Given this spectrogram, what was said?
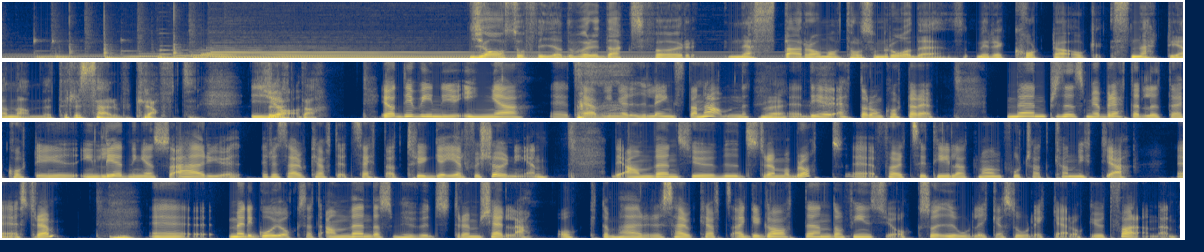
Ja, Sofia, då var det dags för nästa ramavtalsområde med det korta och snärtiga namnet reservkraft. Ja. Berätta. Ja, det vinner ju inga eh, tävlingar i längsta namn. Nej. Eh, Det är ett av de kortare. Men precis som jag berättade lite kort i inledningen så är ju reservkraft ett sätt att trygga elförsörjningen. Det används ju vid strömavbrott eh, för att se till att man fortsatt kan nyttja eh, ström. Eh, Men det går ju också att använda som huvudströmkälla. Och de här reservkraftsaggregaten de finns ju också i olika storlekar och utföranden.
